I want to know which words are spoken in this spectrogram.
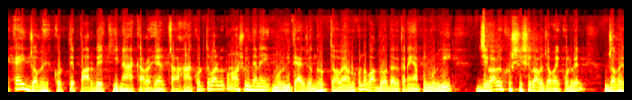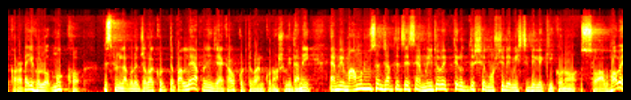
একাই জবে করতে পারবে কি না? কারও হেল্প ছাড়া হ্যাঁ করতে পারবে, কোনো অসুবিধা নেই। মুরগিতে একজন ধরতে হবে, এমন কোনো বাধ্যবাধকতা নেই। আপনি মুরগি যেভাবে খুশি সেভাবে জবাই করবেন। জবাই করাটাই হলো মুখ্য। বিসমিল্লাহ বলে জবাই করতে পারলে আপনি নিজে একাও করতে পারেন, কোনো অসুবিধা নেই। এমনি মামুন হোসেন জানতে চেয়েছেন, মৃত ব্যক্তির উদ্দেশ্যে মসজিদে মিষ্টি দিলে কি কোনো সওয়াব হবে?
